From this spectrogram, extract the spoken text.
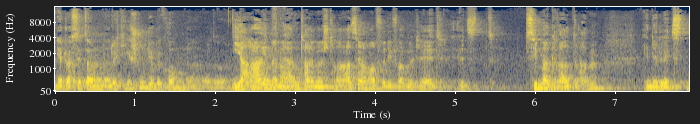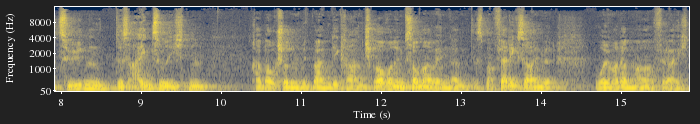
Ja, du hast jetzt dann ein richtiges Studio bekommen, ne? Also, Ja, in der Mergentheimer Straße haben wir für die Fakultät. Jetzt sind wir gerade dran, in den letzten Zügen das einzurichten. Habe auch schon mit meinem Dekan gesprochen. Im Sommer, wenn dann das mal fertig sein wird, wollen wir dann mal vielleicht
